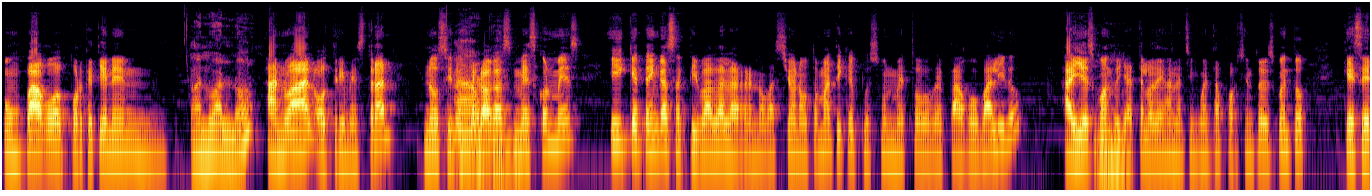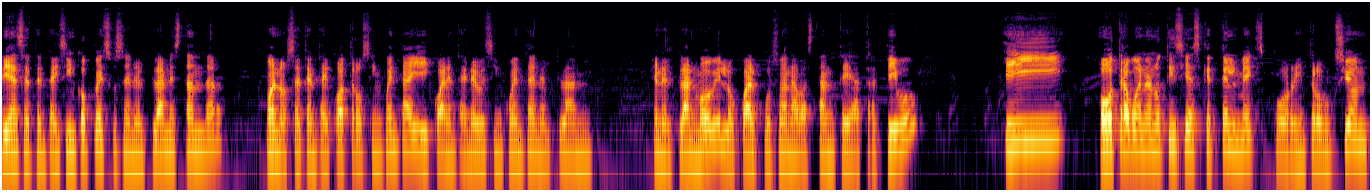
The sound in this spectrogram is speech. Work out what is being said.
un pago porque tienen Anual, ¿no? anual o trimestral, no, sino Ah, que lo hagas mes con mes y que tengas activada la renovación automática y pues un método de pago válido. Ahí es cuando ya te lo dejan al 50% de descuento, que serían 75 pesos en el plan estándar, bueno, 74.50 y 49.50 en el plan en el plan móvil, lo cual pues suena bastante atractivo. Y otra buena noticia es que Telmex por introducción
